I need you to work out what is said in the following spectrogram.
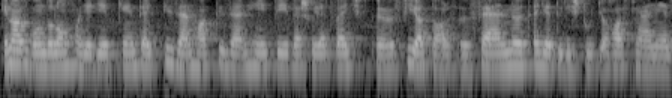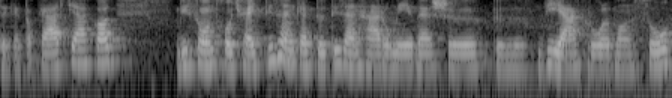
Én azt gondolom, hogy egyébként egy 16-17 éves, illetve egy fiatal felnőtt egyedül is tudja használni ezeket a kártyákat, Viszont, hogyha egy 12-13 éves ö, ö, diákról van szó,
